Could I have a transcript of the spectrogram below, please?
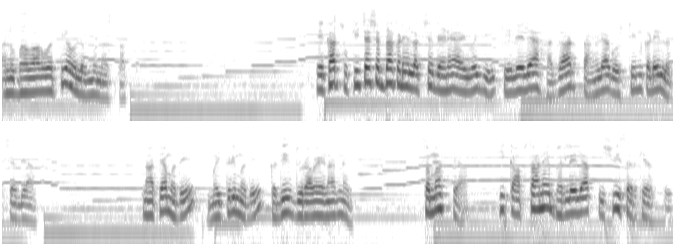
अनुभवावरती अवलंबून असतात. एका चुकीच्या शब्दाकडे लक्ष देण्याऐवजी केलेल्या हजार चांगल्या गोष्टींकडे लक्ष द्या. नात्यामध्ये मैत्रीमध्ये कधीच दुरावा येणार नाही. समस्या ही कापसाने भरलेल्या पिशवीसारखी असते.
